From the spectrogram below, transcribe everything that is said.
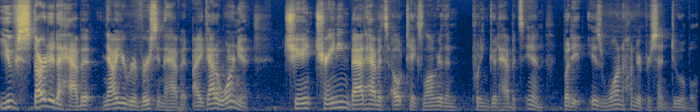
you've started a habit. Now you're reversing the habit. I got to warn you, training bad habits out takes longer than putting good habits in, but it is 100% doable.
